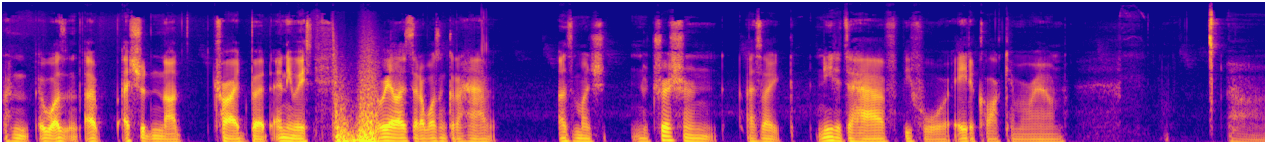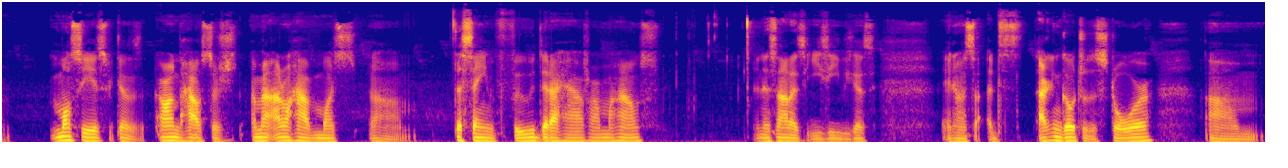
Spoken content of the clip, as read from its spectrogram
and it wasn't. I I should not tried, but anyways, I realized that I wasn't gonna have as much nutrition as I needed to have before eight o'clock came around. Um, mostly it's because around the house there's I mean I don't have much um, the same food that I have around my house, and it's not as easy because you know it's, it's I can go to the store. Um,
